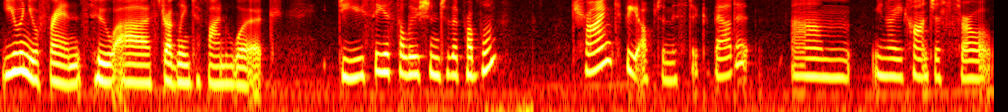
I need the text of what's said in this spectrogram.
You and your friends who are struggling to find work do you see a solution to the problem? Trying to be optimistic about it. Um, you know, you can't just throw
